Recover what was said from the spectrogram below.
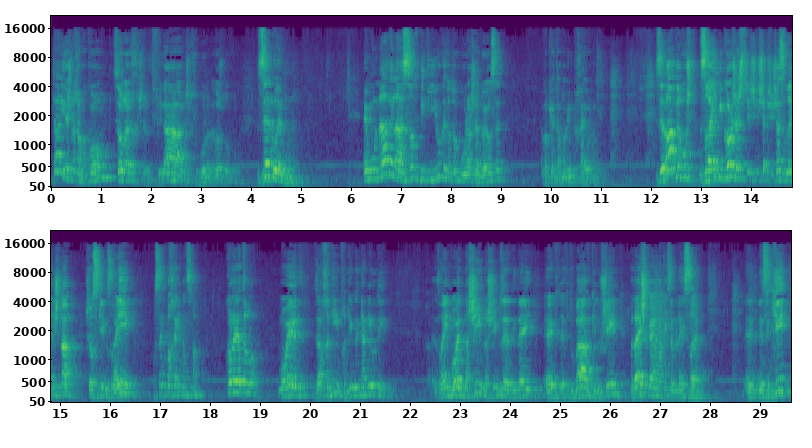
אתה, יש לך מקום, צורך של תפילה ושל חיבור לקדוש ברוך הוא. זה לא אמונה. אמונה זה לעשות בדיוק את אותו פעולה שהגוי עושה, אבל כי אתה מאמין בחיי עולם. זה לא הפירוש זרעים מכל שישה סדרי משנה שעוסקים זרעים, עוסק בחיים עצמם. כל היתר לא. מועד זה על חגים, חגים זה עניין יהודי. זרעים מועד נשים, נשים זה דיני אה, כתובה וקידושין, ודאי שקיים רק אצל בני ישראל. אה, נזיקין,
